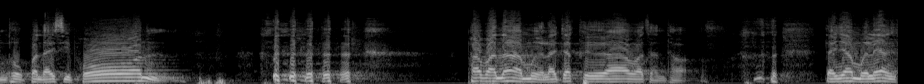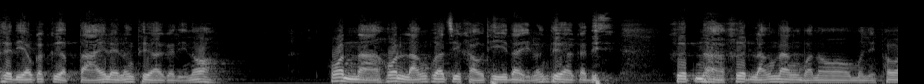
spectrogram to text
ลถูกปันไดสิพ้นภาวนาเมื่อละจักเทือว่าสันเถาะแต่ย่ามือแรงเธอเดียวก็เกือบตายเลยลังเทือก็ดีเนาะห้นหนาห้นหลังเพื่อสีเขาทีได้ลังเทือก็ดีคืดหนาคืดหลังนั่งบ่นอมันนี่ภาว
